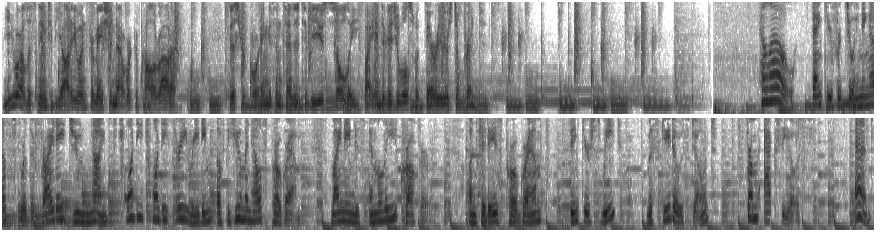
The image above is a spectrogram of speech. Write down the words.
You are listening to the Audio Information Network of Colorado. This recording is intended to be used solely by individuals with barriers to print. Hello. Thank you for joining us for the Friday, June 9th, 2023 reading of the Human Health Program. My name is Emily Crocker. On today's program, Think You're Sweet? Mosquitoes Don't, from Axios. And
